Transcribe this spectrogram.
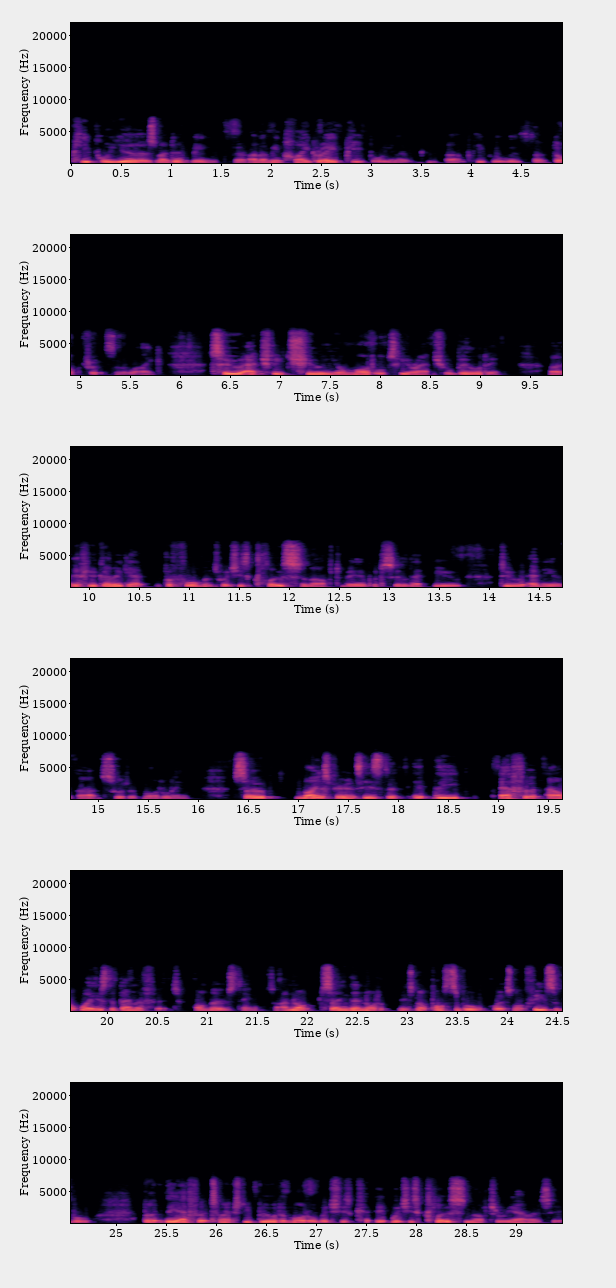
people years, and I don't mean, uh, and I mean high-grade people, you know, uh, people with uh, doctorates and the like, to actually tune your model to your actual building. Uh, if you're going to get performance which is close enough to be able to let you do any of that sort of modeling, so my experience is that it, the effort outweighs the benefit on those things. I'm not saying they're not it's not possible or it's not feasible, but the effort to actually build a model which is which is close enough to reality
